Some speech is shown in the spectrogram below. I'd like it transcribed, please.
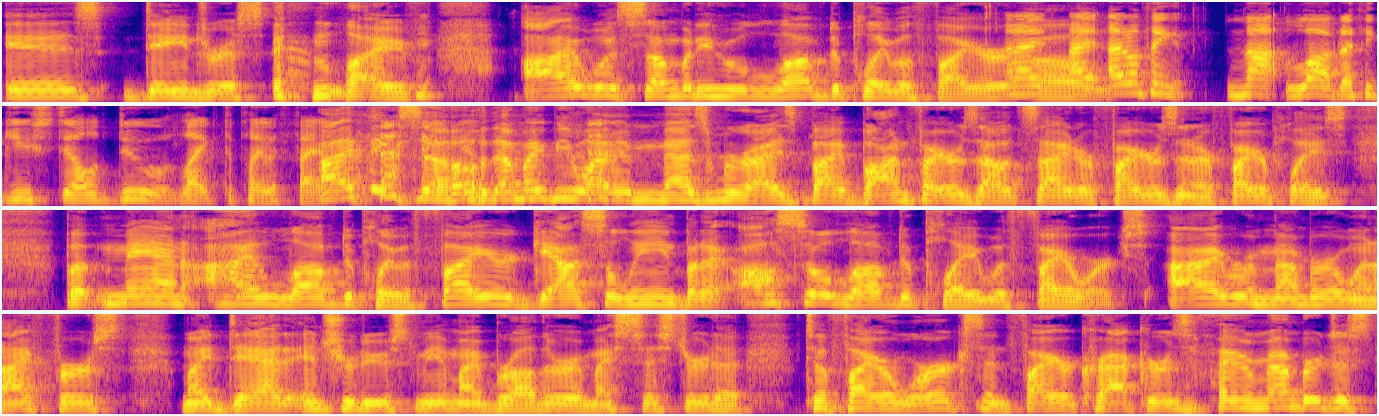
is dangerous in life. I was somebody who loved to play with fire. I, Uh, I, I don't think not loved. I think you still do like to play with fire. I think so. that might be why I'm mesmerized by bonfires outside or fires in our fireplace. But man, I love to play with fire, gasoline, but I also love to play with fireworks. I remember when I first, my dad introduced me and my brother and my sister to, to fireworks and firecrackers. I remember just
